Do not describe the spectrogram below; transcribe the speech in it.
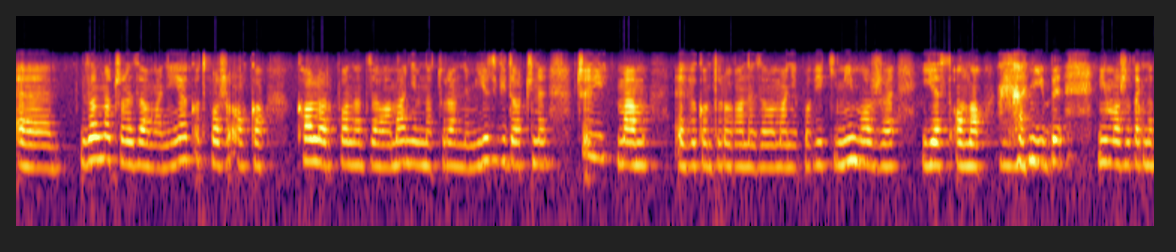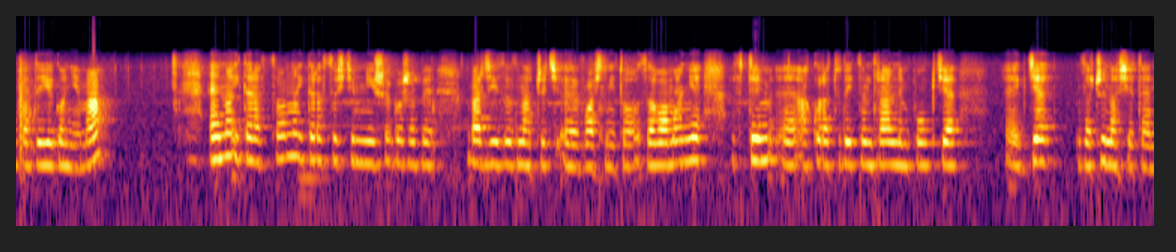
e, zaznaczone załamanie. Jak otworzę oko, kolor ponad załamaniem naturalnym jest widoczny, czyli mam e, wykonturowane załamanie powieki, mimo że jest ono na niby, mimo że tak naprawdę jego nie ma. E, No i teraz co? No i teraz coś ciemniejszego, żeby bardziej zaznaczyć e, właśnie to załamanie w tym akurat tutaj centralnym punkcie, gdzie zaczyna się ten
